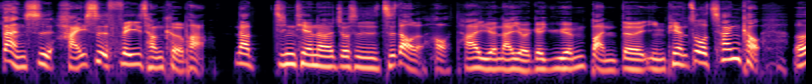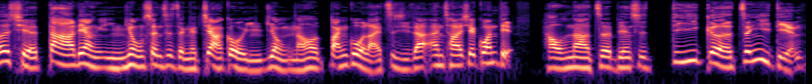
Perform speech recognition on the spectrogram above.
但是还是非常可怕。那今天呢，就是知道了，好，它原来有一个原版的影片做参考，而且大量引用，甚至整个架构引用，然后搬过来自己再安插一些观点。好，那这边是第一个争议点。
